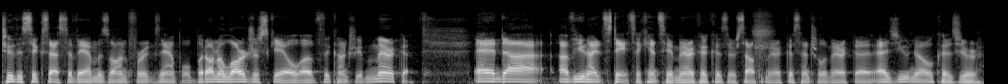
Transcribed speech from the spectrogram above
to the success of Amazon, for example, but on a larger scale of the country of America and uh, of the United States. I can't say America because they're South America, Central America, as you know, because you're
